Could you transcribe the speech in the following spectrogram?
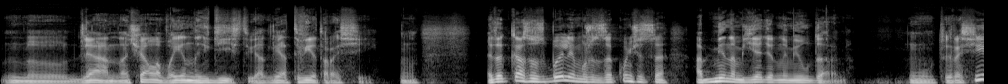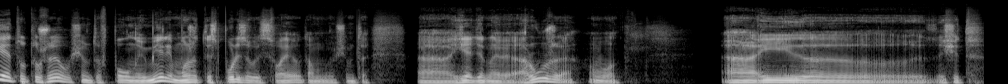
для начала военных действий, для ответа России. Этот казус Белли может закончиться обменом ядерными ударами. Вот. И Россия тут уже, в общем-то, в полной мере может использовать свое, там, в общем-то, э, ядерное оружие. Вот. А, и, э, значит,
